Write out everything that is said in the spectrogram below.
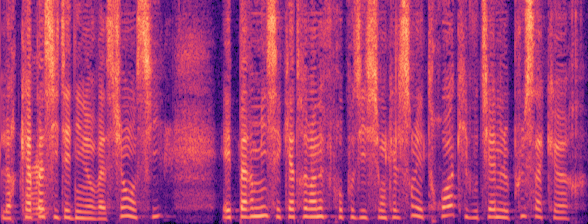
leur capacité d'innovation aussi. Et parmi ces 89 propositions, quelles sont les trois qui vous tiennent le plus à cœur?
